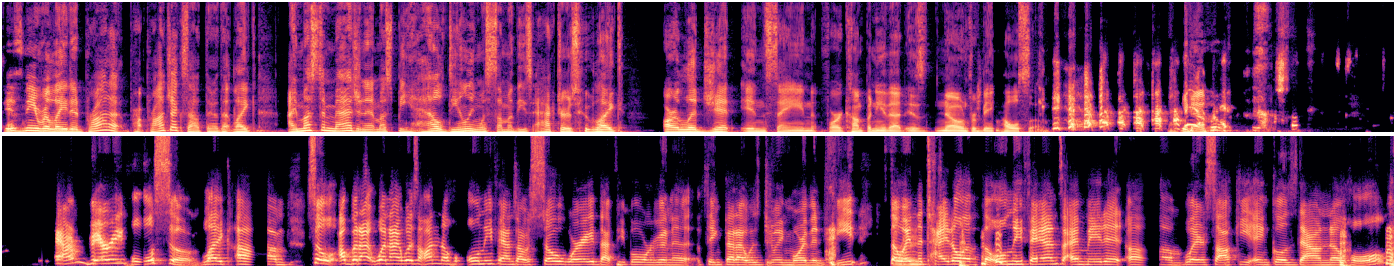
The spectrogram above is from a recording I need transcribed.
disney related product pro- projects out there that like i must imagine it must be hell dealing with some of these actors who like are legit insane for a company that is known for being wholesome you know? I'm very wholesome. Like, um, so, uh, but I, when I was on the OnlyFans, I was so worried that people were gonna think that I was doing more than feet. So, in the title of the OnlyFans, I made it um, Blair Socci ankles down, no hole, so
